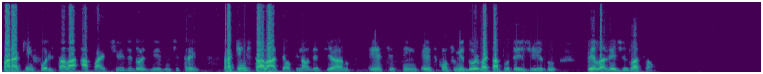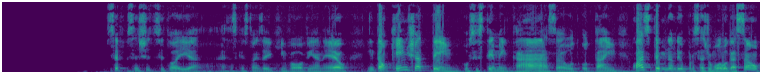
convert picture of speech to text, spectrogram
para quem for instalar a partir de 2023. Para quem instalar até o final desse ano, esse sim, esse consumidor vai estar protegido pela legislação. Você, citou aí a, essas questões aí que envolvem ANEL. Então, quem já tem o sistema em casa ou está quase terminando o processo de homologação,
